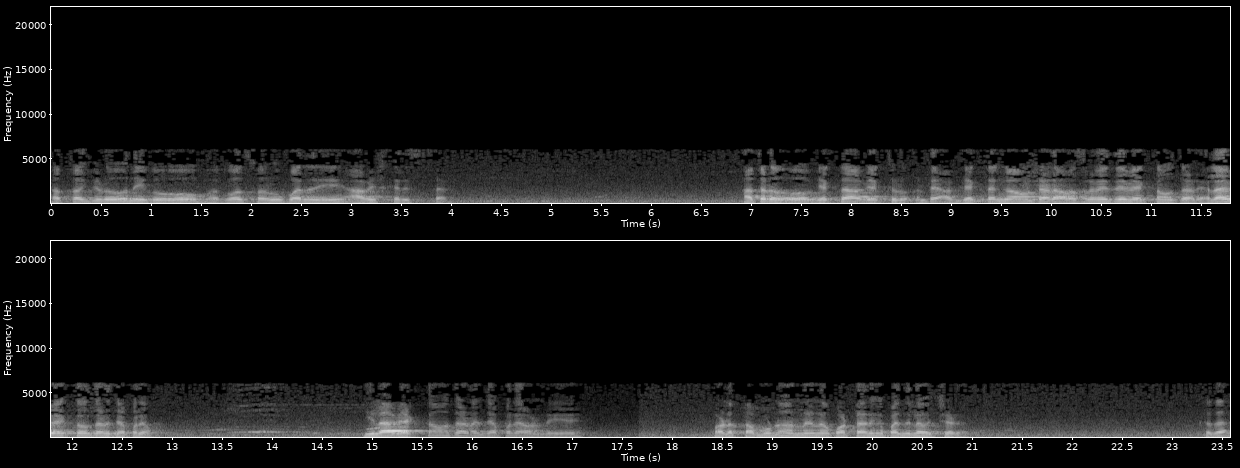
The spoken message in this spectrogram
తత్వజ్ఞుడు నీకు భగవత్ స్వరూపాన్ని ఆవిష్కరిస్తాడు. అతడు వ్యక్తావ్యక్తుడు. అంటే అవ్యక్తంగా ఉంటాడు అవసరమైతే వ్యక్తం అవుతాడు ఎలా వ్యక్తం అవుతాడో చెప్పలేం. ఇలా వ్యక్తం అవుతాడని చెప్పలేమండి. వాడు తమ్ముడు అన్నైనా కొట్టడానికి పందిలో వచ్చాడు. కదా?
